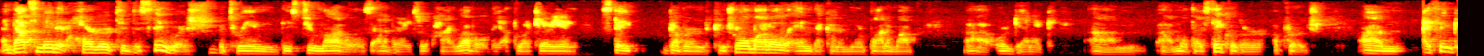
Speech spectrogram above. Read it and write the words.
and that's made it harder to distinguish between these two models at a very sort of high level the authoritarian state governed control model and the kind of more bottom up, uh, organic, um, uh, multi stakeholder approach. Um, I think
